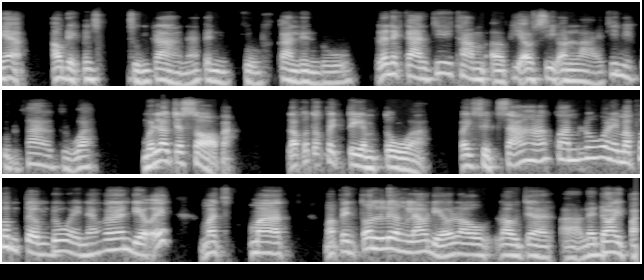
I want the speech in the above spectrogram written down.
เนี่ยเอาเด็กเป็นศูนย์กลางนะเป็นศูนย์การเรียนรู้ และในการที่ทำเอ่อ PLC ออนไลน์ที่มีคุณค่าก็คือว่า เหมือนเราจะสอบอะ่ะ เราก็ต้องไปเตรียมตัวไปศึกษาหาความรู้อะไรมาเพิ่มเติมด้วยนะเพราะฉะนั้นเดี๋ยวเอ๊ะมามามาเป็นต้นเรื่องแล้ว เดี๋ยวเราเราจะอ่าและด้อยไป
